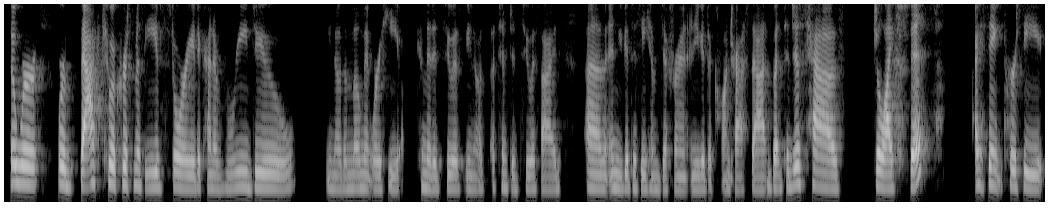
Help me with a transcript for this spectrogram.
So we're we're back to a Christmas Eve story to kind of redo, you know, the moment where he committed suicide, you know, attempted suicide, um, and you get to see him different, and you get to contrast that. But to just have July 5th, I think Percy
